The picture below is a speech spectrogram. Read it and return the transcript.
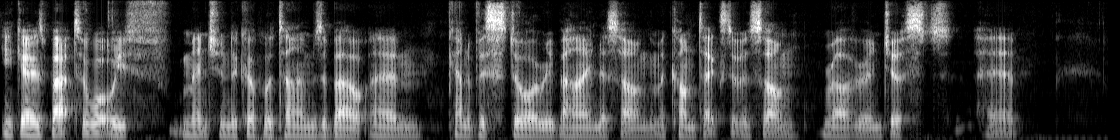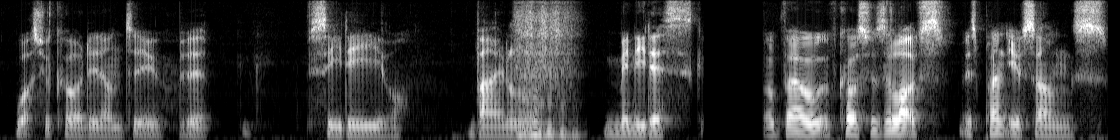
it goes back to what we've mentioned a couple of times about um, kind of a story behind a song and the context of a song rather than just uh, what's recorded onto the CD or vinyl or mini disc. Although, of course, there's a lot of there's plenty of songs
